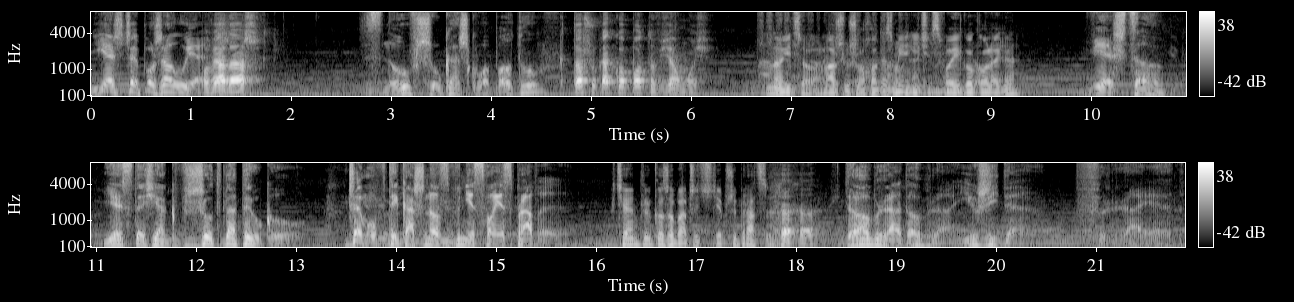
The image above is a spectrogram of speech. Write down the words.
Jeszcze pożałuję. Powiadasz? Znów szukasz kłopotów? Kto szuka kłopotów, ziomuś? No i co, masz już ochotę zmienić swojego kolegę? Wiesz co? Jesteś jak wrzut na tyłku. Czemu wtykasz nos w nie swoje sprawy? Chciałem tylko zobaczyć cię przy pracy. Dobra, dobra, już idę. Frajer.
